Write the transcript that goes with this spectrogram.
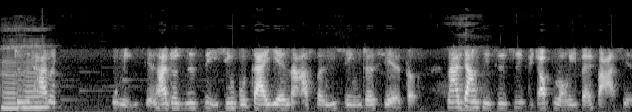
嗯、就是他的不明显，他就是自己心不在焉啊、分心这些的。那这样其实是比较不容易被发现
